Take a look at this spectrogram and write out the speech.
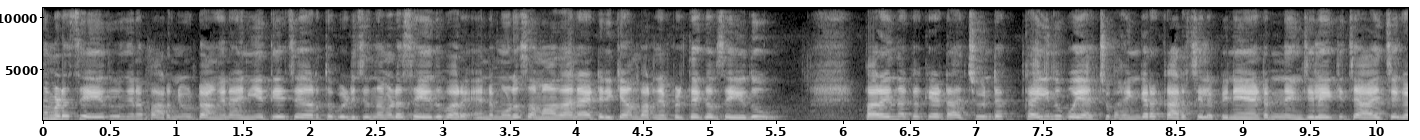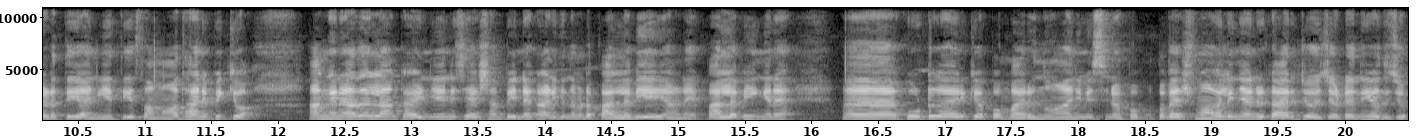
നമ്മുടെ സേതു ഇങ്ങനെ പറഞ്ഞു വിട്ടു അങ്ങനെ അനിയത്തിയെ ചേർത്ത് പിടിച്ച് നമ്മുടെ സേതു പറയും. എന്റെ മോൾ സമാധാനമായിട്ടിരിക്കാൻ പറഞ്ഞപ്പോഴത്തേക്കും സേതു പറയുന്നൊക്കെ കേട്ട് അച്ചുവിന്റെ കയ്യിൽ നിന്ന് പോയി. അച്ചു ഭയങ്കര കരച്ചിൽ പിന്നെ ഏട്ടൻ നെഞ്ചിലേക്ക് ചായച്ച് കിടത്തി അനിയത്തിയെ സമാധാനിപ്പിക്കുക അങ്ങനെ അതെല്ലാം കഴിഞ്ഞതിന് ശേഷം പിന്നെ കാണിക്കുന്ന നമ്മുടെ പല്ലവിയെയാണ്. പല്ലവി ഇങ്ങനെ കൂട്ടുകാരിക്കൊപ്പം വരുന്നു ആനിമിസിനൊപ്പം. അപ്പോൾ വിഷമമല്ലേ ഞാനൊരു കാര്യം ചോദിച്ചോട്ടെ? എന്ന് ചോദിച്ചു?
